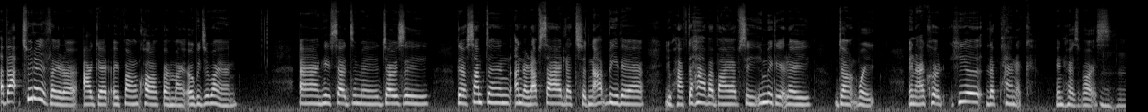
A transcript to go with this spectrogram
about two days later, I get a phone call from my OBGYN, and he said to me, Josie, there's something on the left side that should not be there. You have to have a biopsy immediately. Don't wait. And I could hear the panic in his voice. Mm-hmm.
